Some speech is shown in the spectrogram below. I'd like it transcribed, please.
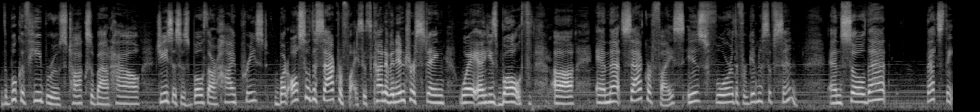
The book of Hebrews talks about how Jesus is both our high priest, but also the sacrifice. It's kind of an interesting way, uh, he's both. Uh, and that sacrifice is for the forgiveness of sin. And so that, that's the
